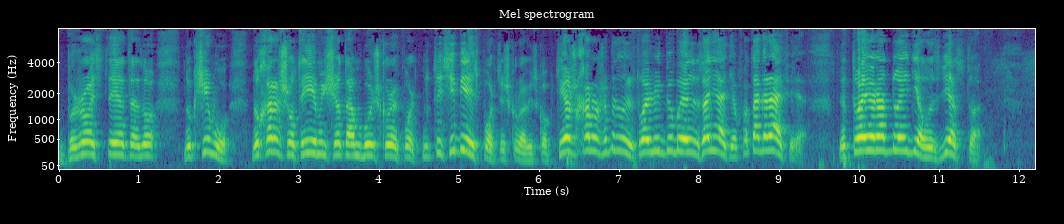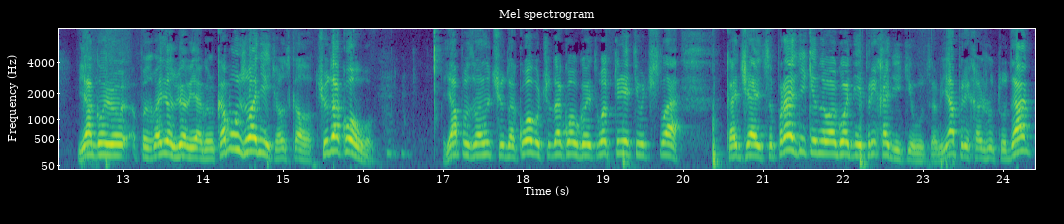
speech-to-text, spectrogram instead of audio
брось ты это, ну, ну к чему? Ну хорошо, ты им еще там будешь кровь портить. Ну ты себе испортишь кровь сколько. Тебе же хорошее предложение, твое любимое занятие, фотография. Это твое родное дело с детства. Я говорю, позвонил Леве, я говорю, кому звонить? Он сказал, Чудакову. Я позвонил Чудакову, Чудаков говорит, вот 3 числа кончаются праздники новогодние, приходите утром. Я прихожу туда,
